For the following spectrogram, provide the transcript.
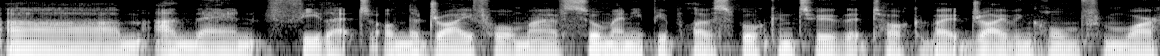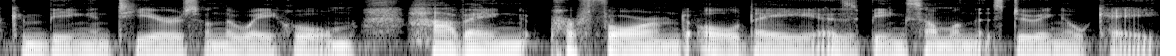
um, and then feel it on the drive home. I have so many people I've spoken to that talk about driving home from work and being in tears on the way home, having performed all day as being someone that's doing okay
